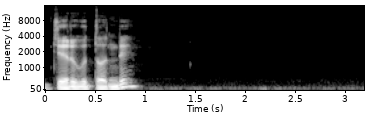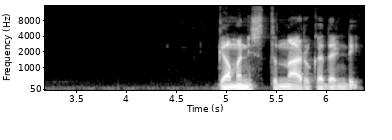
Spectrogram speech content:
జరుగుతుంది. గమనిస్తున్నారు కదండి.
